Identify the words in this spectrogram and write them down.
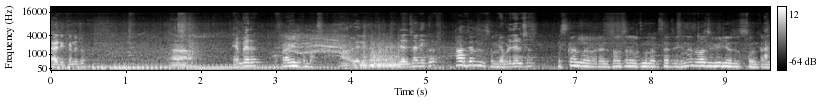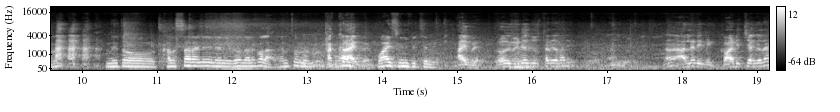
రైట్ ఇక్కడ నుంచి. ఆ, ఏం పేరు? ప్రవీణ్ కుమార్. Very good. తెలుసా నీకు? తెలుసు స్వామి. ఎప్పుడు తెలుసు? ఇస్కాన్లో రెండు సంవత్సరాలకు ముందు ఒకసారి చేసిన రోజు వీడియో చూస్తుంటాను మీతో కలుస్తారని నేను ఈరోజు అనుకోలే వెళ్తున్నాను. అక్కడ వాయిస్ వినిపించింది. అయిపోయాడు రోజు వీడియో చూస్తారు కదా మరి? ఆల్రెడీ మీకు కార్డ్ ఇచ్చాను కదా.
